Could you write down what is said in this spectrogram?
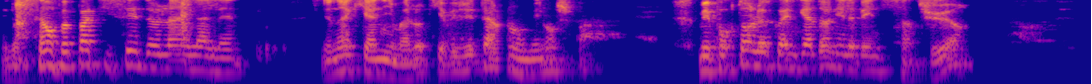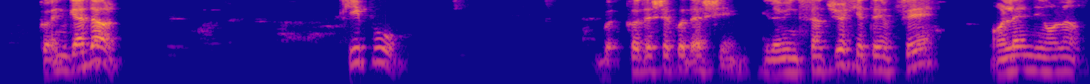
Et donc ça, on ne peut pas tisser de lin et la laine. Il y en a un qui est animal, l'autre qui est végétal, on ne mélange pas. Mais pourtant, le Kohen Gadol, il avait une ceinture. Kohen Gadol. Qui pour? Kodesh Kodashim. Il avait une ceinture qui était faite en laine et en lin.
